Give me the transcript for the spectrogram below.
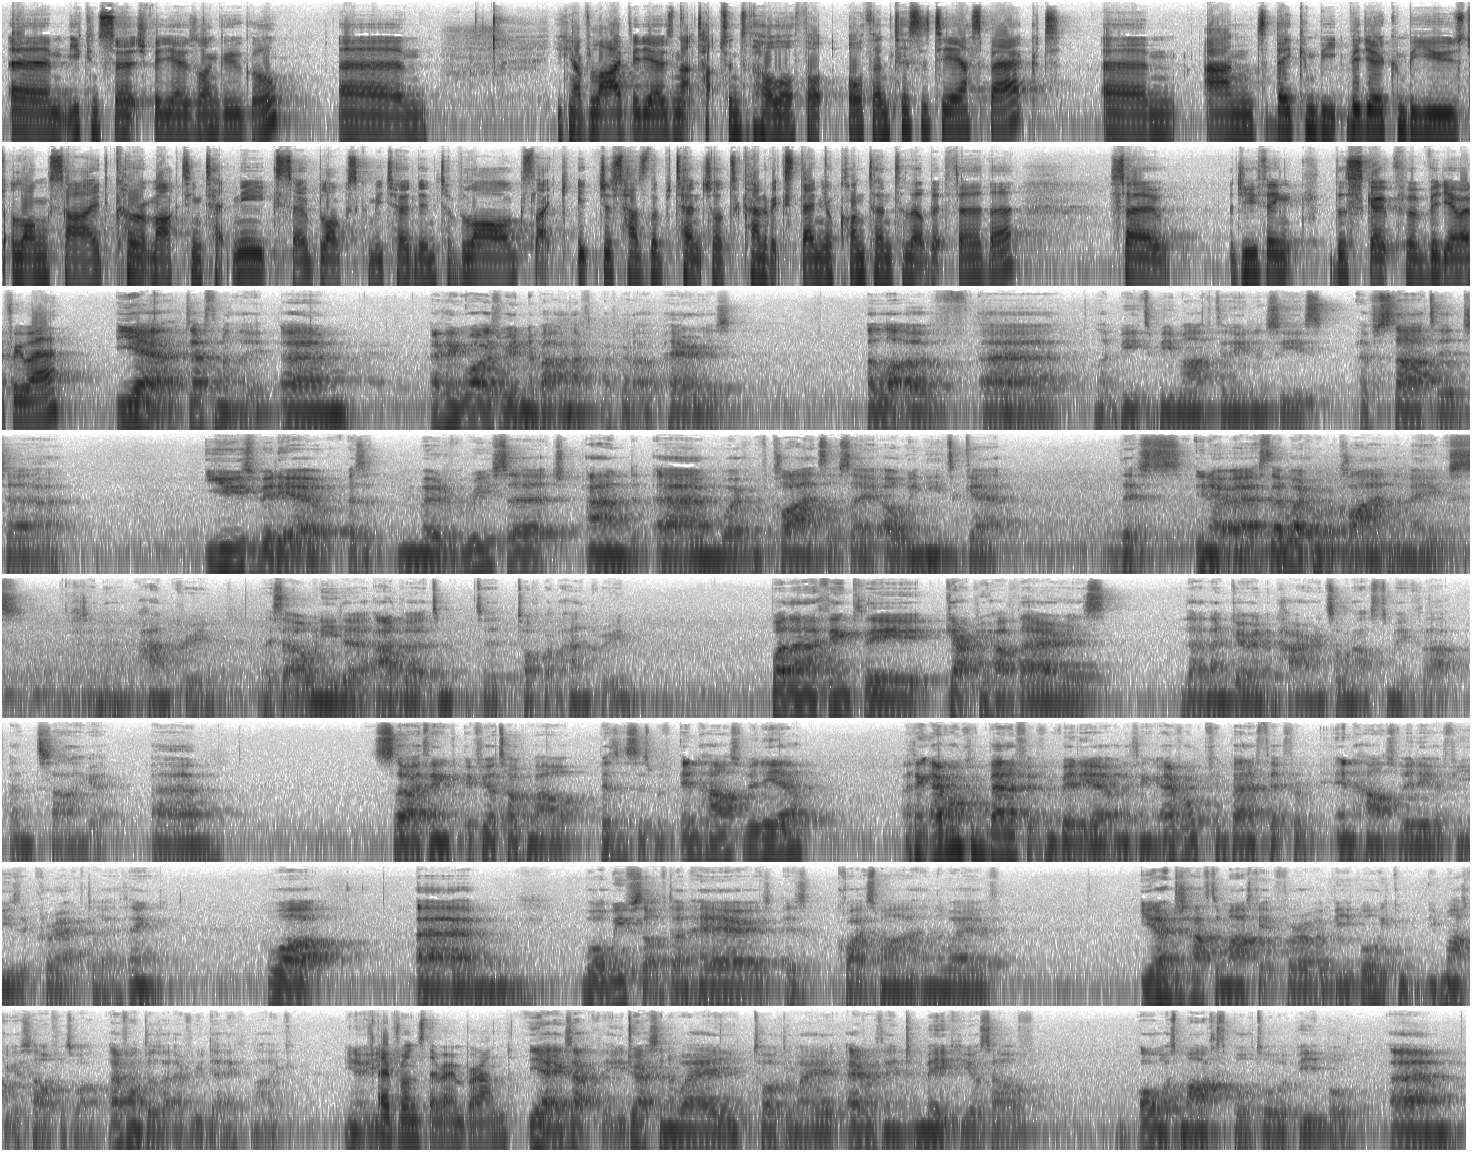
Um, you can search videos on Google. Um, you can have live videos, and that taps into the whole auth- authenticity aspect. Um, and they can be video can be used alongside current marketing techniques. So blogs can be turned into vlogs. Like it just has the potential to kind of extend your content a little bit further. So, do you think there's scope for video everywhere? Yeah, definitely. Um, I think what I was reading about, and I've, I've got it up here, is a lot of uh, like B two B marketing agencies have started to use video as a mode of research and um, working with clients. They'll say, "Oh, we need to get this." You know, uh, so they're working with a client that makes I don't know hand cream. They say, "Oh, we need an advert to, to talk about the hand cream." But then I think the gap you have there is they're then going and hiring someone else to make that and selling it. Um, so I think if you're talking about businesses with in-house video, I think everyone can benefit from video, and I think everyone can benefit from in-house video if you use it correctly. I think what um, what we've sort of done here is, is quite smart in the way of you don't just have to market for other people; you can you market yourself as well. Everyone does it every day, like you know. You, Everyone's their own brand. yeah, exactly. You dress in a way, you talk in a way, everything to make yourself almost marketable to other people. Um,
